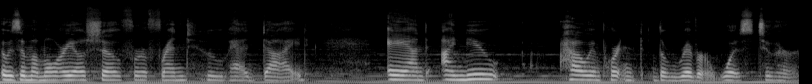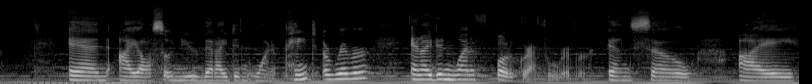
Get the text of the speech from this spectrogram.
It was a memorial show for a friend who had died. And I knew how important the river was to her. And I also knew that I didn't want to paint a river and I didn't want to photograph a river. And so I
